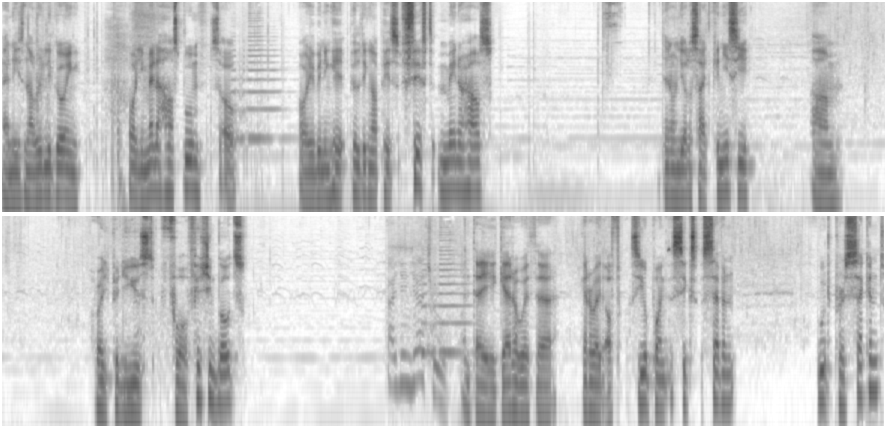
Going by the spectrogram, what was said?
And he's now really going for the manor house boom. So already building, building up his fifth manor house. Then on the other side, Kynesie um, already produced four fishing boats. And they gather with a gather rate of 0.67 food per second.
